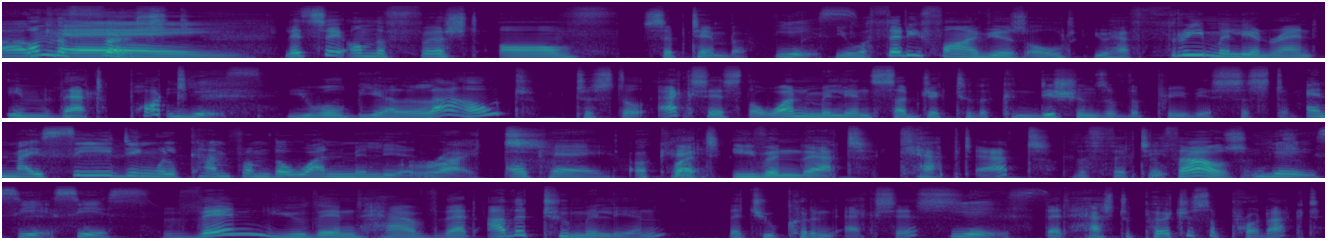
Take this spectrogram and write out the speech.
on the Okay. first let's say on the first of september Yes. you are 35 years old you have 3 million rand in that pot Yes. you will be allowed to still access the 1 million subject to the conditions of the previous system. And my seeding will come from the one million. Right. Okay. Okay. But even that capped at the 30,000. yes, yes, yes, Then you then have that other 2 million that you couldn't access yes. that has to purchase a product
